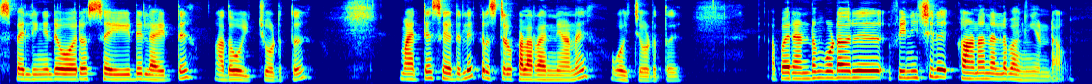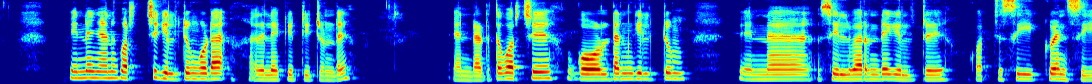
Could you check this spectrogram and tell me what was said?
സ്പെല്ലിങ്ങിന്റെ ഓരോ സൈഡിലായിട്ട് അത് ഒഴിച്ചു കൊടുത്ത് മറ്റേ സൈഡിൽ ക്രിസ്റ്റൽ കളർ തന്നെയാണ് ഒഴിച്ചു കൊടുത്ത്. അപ്പോൾ രണ്ടും കൂടെ ഒരു ഫിനിഷിൽ കാണാൻ നല്ല ഭംഗിയുണ്ടാവും. പിന്നെ ഞാൻ കുറച്ച് ഗിൽറ്റും കൂടെ അതിലേക്ക് ഇട്ടിട്ടുണ്ട്. എന്റെ അടുത്ത് കുറച്ച് ഗോൾഡൻ ഗിൽറ്റും പിന്നെ സിൽവറിന്റെ ഗിൽറ്റ് കുറച്ച് സീക്വൻസി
